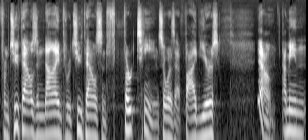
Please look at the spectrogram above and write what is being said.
from 2009 through 2013. So what is that? Five years. Yeah, I mean,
